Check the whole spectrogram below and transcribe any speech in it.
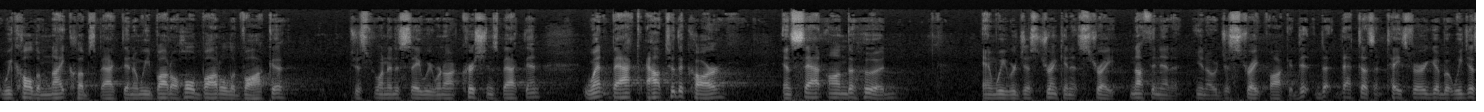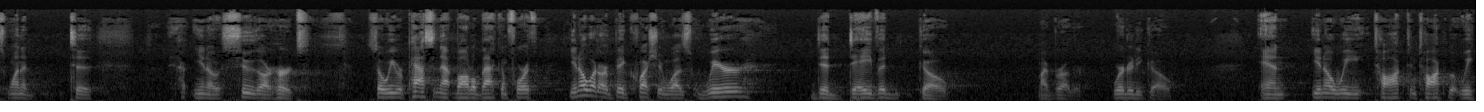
We called them nightclubs back then, and we bought a whole bottle of vodka. Just wanted to say we were not Christians back then. Went back out to the car and sat on the hood and we were just drinking it straight. Nothing in it you know just straight vodka. That doesn't taste very good but we just wanted to you know soothe our hurts. So we were passing that bottle back and forth. You know what our big question was? Where did david go my brother where did he go and you know we talked and talked but we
